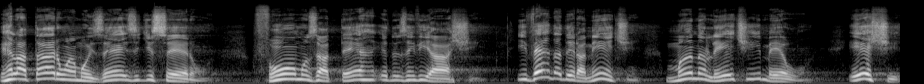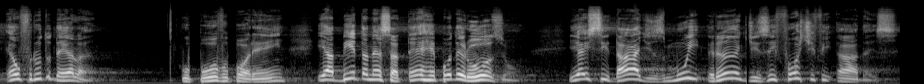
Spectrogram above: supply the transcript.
Relataram a Moisés e disseram: Fomos à terra e nos enviaste, e verdadeiramente mana leite e mel. Este é o fruto dela. O povo, porém, e habita nessa terra é poderoso, e as cidades muito grandes e fortificadas.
